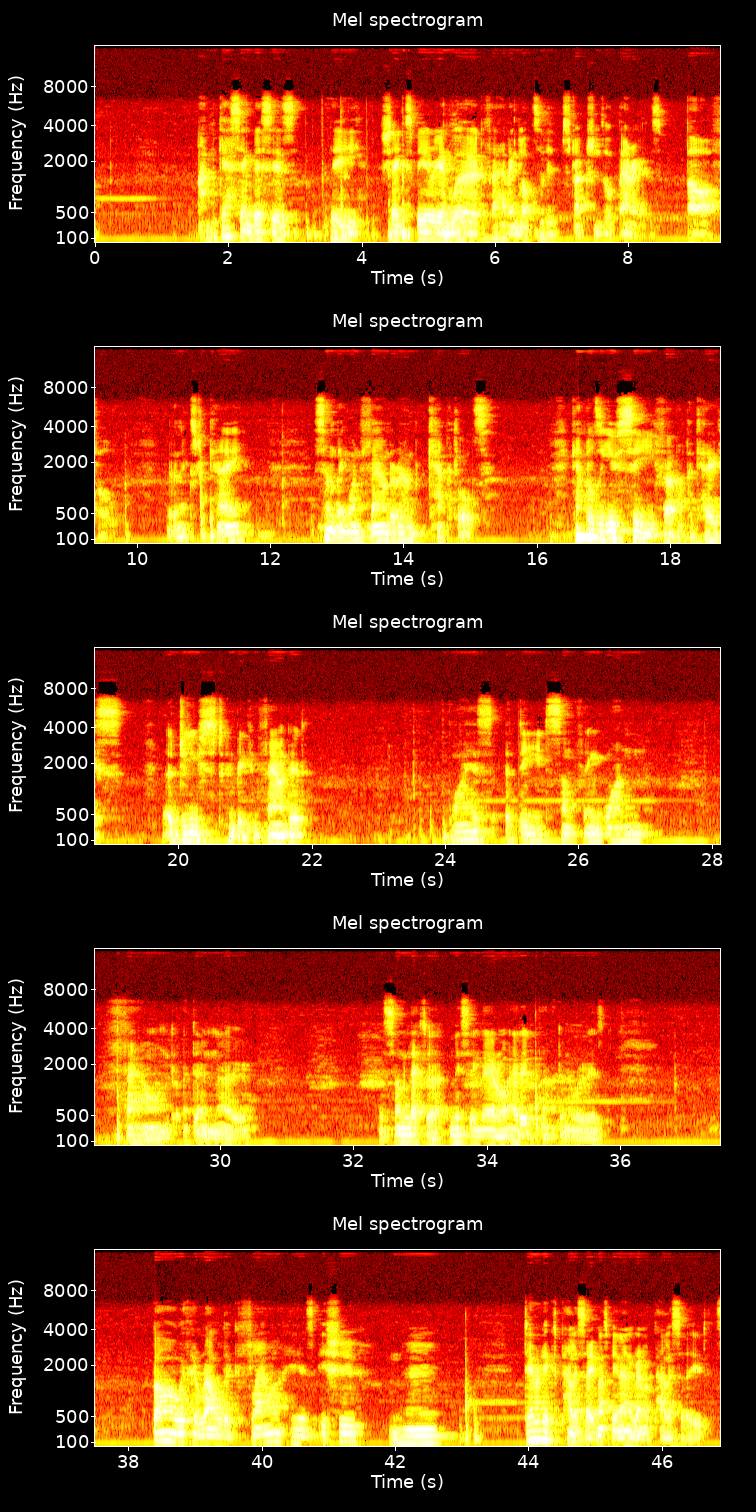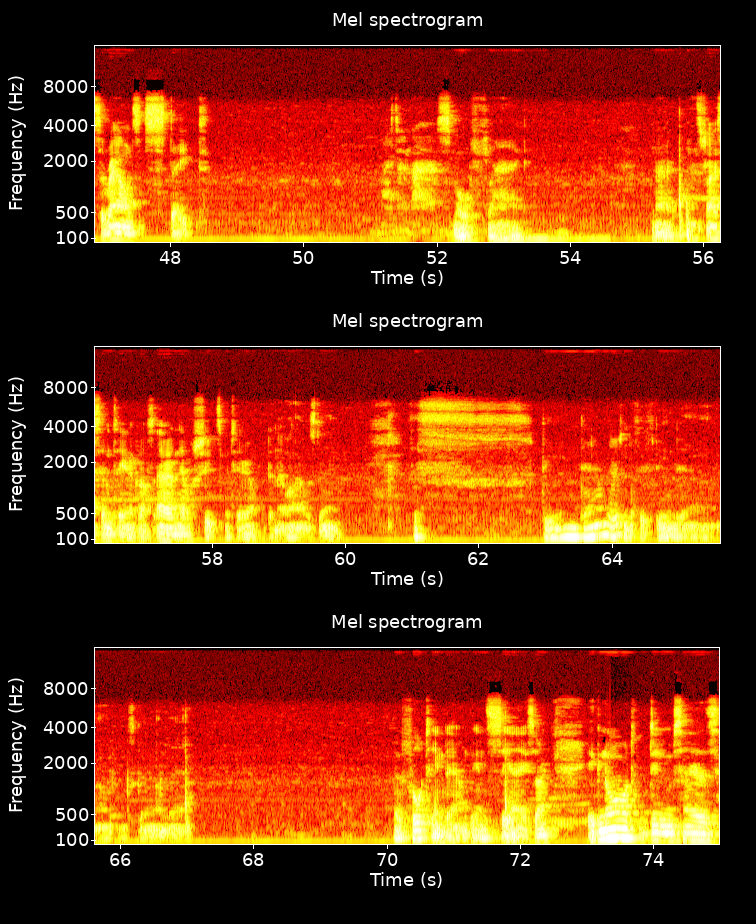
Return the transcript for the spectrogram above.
I'm guessing this is the Shakespearean word for having lots of obstructions or barriers. barful with an extra K. Something one found around capitals. Capitals are UC for uppercase. Adduced can be confounded. Why is a deed something one found? I don't know. There's some letter missing there or added. I don't know what it is. Bar with heraldic flower. Here's issue. No. Derelict palisade. Must be an anagram of palisade. Surrounds state. I don't know. Small flag. No. Let's try 17 across. Oh, Neville shoots material. I Don't know what I was doing. 15 down. There isn't a 15 down. Oh, what's going on there? 14 down, being CA, sorry. Ignored doomsayers.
